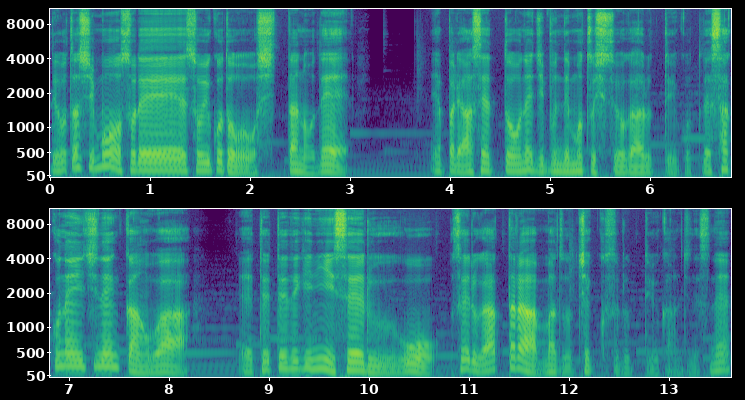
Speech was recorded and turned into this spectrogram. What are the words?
で私もそれそういうことを知ったのでやっぱりアセットをね自分で持つ必要があるっていうことで昨年1年間はえ徹底的にセールをセールがあったらまずチェックするっていう感じですね。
